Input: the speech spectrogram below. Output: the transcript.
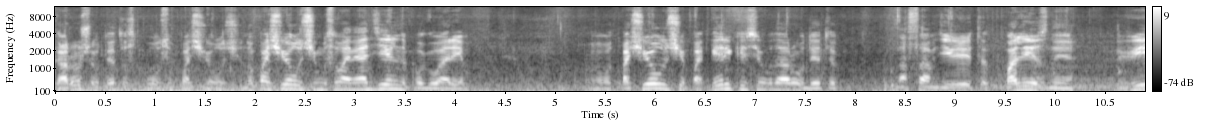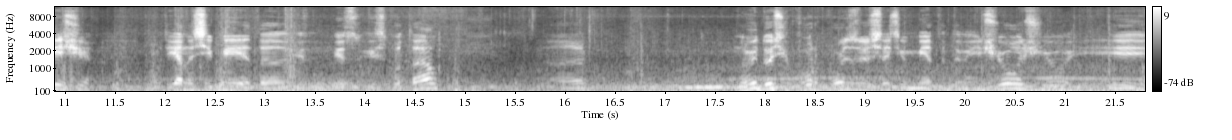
хороший вот этот способ по щелочи. Но по щелочи мы с вами отдельно поговорим. Вот, по щелочи, по перекиси водорода, это на самом деле это полезные вещи. Вот я на себе это испытал. Э, ну и до сих пор пользуюсь этими методами. И щелочью, и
